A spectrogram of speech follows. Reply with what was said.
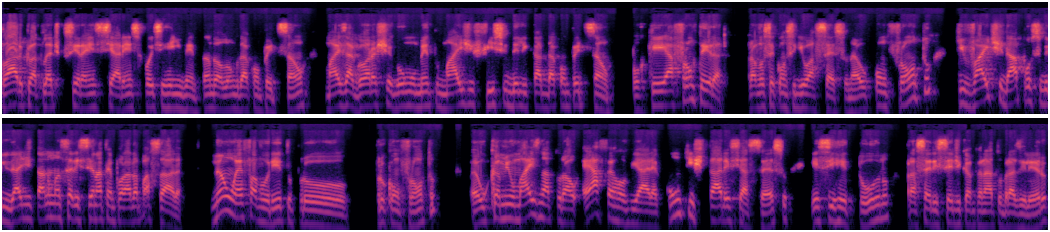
Claro que o Atlético Cearense, foi se reinventando ao longo da competição, mas agora chegou o momento mais difícil e delicado da competição, porque é a fronteira para você conseguir o acesso, né? O confronto que vai te dar a possibilidade de estar numa Série C na temporada passada. Não é favorito pro pro confronto. É, o caminho mais natural é a Ferroviária conquistar esse acesso, esse retorno para a Série C de Campeonato Brasileiro,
